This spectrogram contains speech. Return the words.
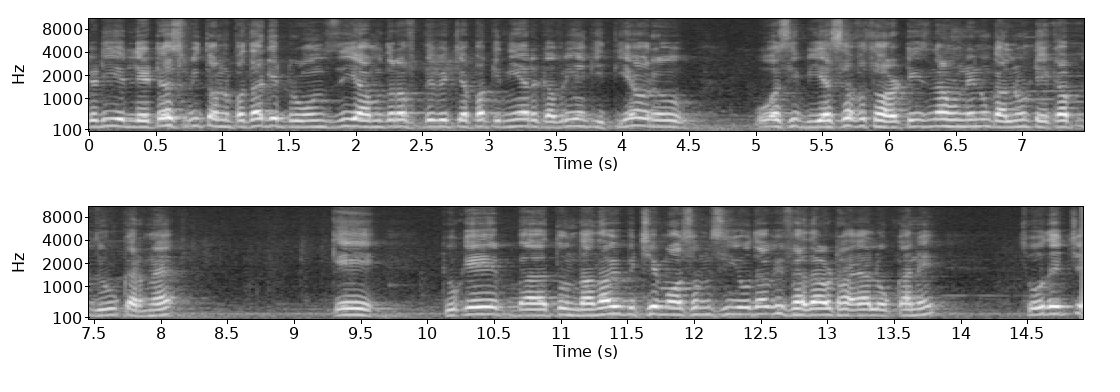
ਜਿਹੜੀ ਲੇਟੈਸਟ ਵੀ ਤੁਹਾਨੂੰ ਪਤਾ ਕਿ ਡਰੋਨਸ ਦੀ ਆਮਦਰਫਤ ਦੇ ਵਿੱਚ ਆਪਾਂ ਕਿੰਨੀਆਂ ਰਿਕਵਰੀਆਂ ਕੀਤੀਆਂ ਔਰ ਉਹ ਉਹ ਅਸੀਂ ਬੀਐਸਐਫ ਅਥਾਰਟੀਆਂ ਨਾਲ ਹੁਣ ਇਹਨੂੰ ਗੱਲ ਨੂੰ ਟੇਕ ਅਪ ਜ਼ਰੂਰ ਕਰਨਾ ਹੈ ਕਿ ਕਿਉਂਕਿ ਧੁੰਦਾਂ ਦਾ ਵੀ ਪਿੱਛੇ ਮੌਸਮ ਸੀ ਉਹਦਾ ਵੀ ਫਾਇਦਾ ਉਠਾਇਆ ਲੋਕਾਂ ਨੇ। ਸੋ ਉਹਦੇ ਚ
